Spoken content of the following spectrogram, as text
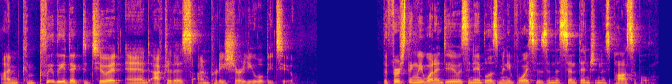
I'm completely addicted to it, and after this, I'm pretty sure you will be too. The first thing we want to do is enable as many voices in the synth engine as possible.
